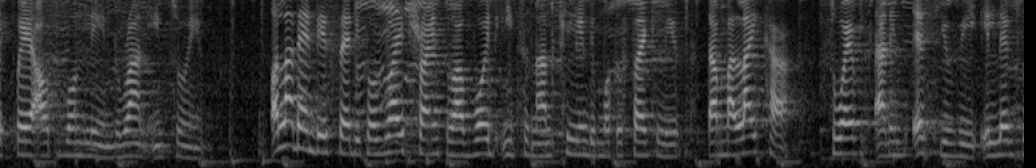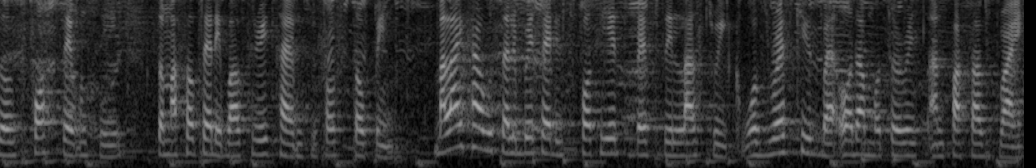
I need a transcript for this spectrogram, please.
Epe outbound lane ran into him. Oladende said it was while trying to avoid eating and killing the motorcyclist that Malaika swerved and his SUV, a Lexus 470, somersaulted about three times before stopping. Malaika, who celebrated his 48th birthday last week, was rescued by other motorists and passers-by.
